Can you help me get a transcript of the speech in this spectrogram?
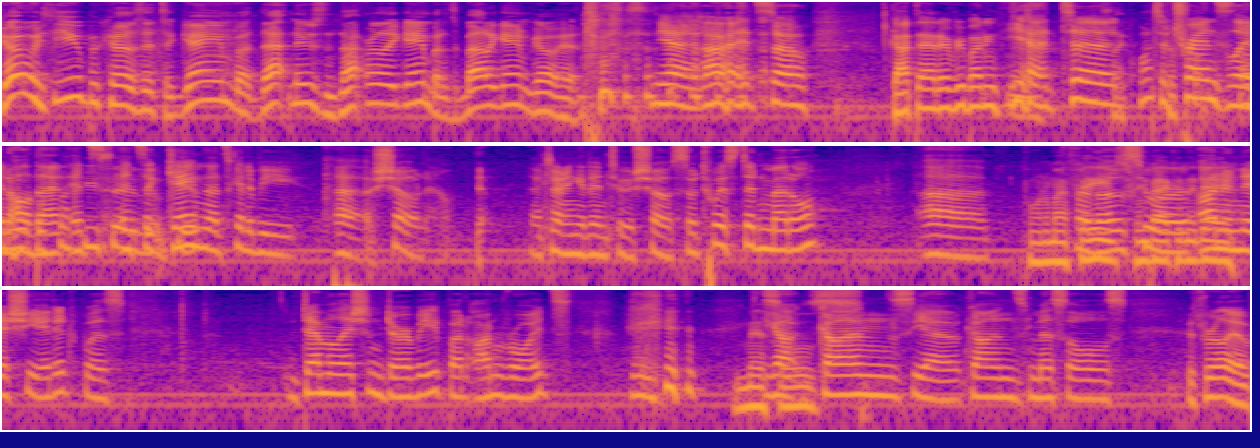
Go with you because it's a game, but that news is not really a game, but it's about a game. Go ahead. yeah. All right. So Got that, everybody? yeah, to like, to the fuck? translate I don't know all that, it's it's a game kid. that's going to be uh, a show now. Yeah. They're turning it into a show. So Twisted Metal. Uh, One of my for faves those from who back are in the day. uninitiated, was Demolition Derby, but on roids. You Missiles. got guns, yeah, guns, missiles. It's really a,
